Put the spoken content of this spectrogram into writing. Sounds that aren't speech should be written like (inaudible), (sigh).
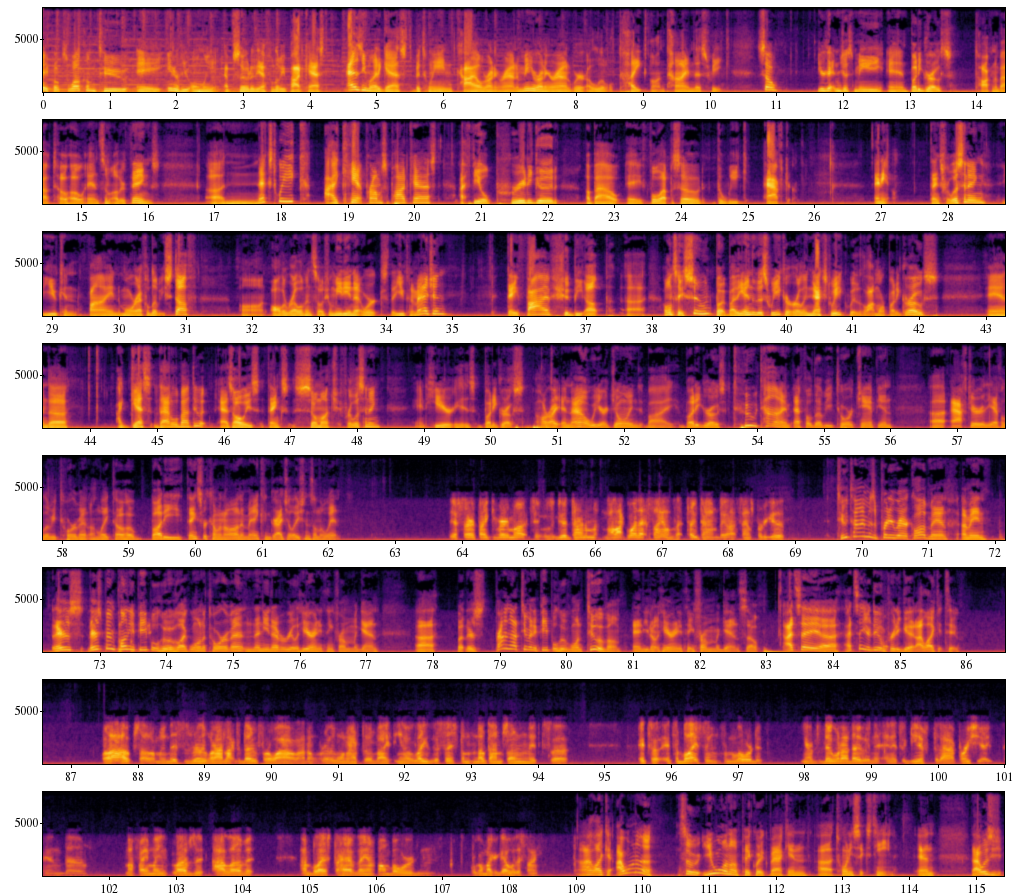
Hey folks, welcome to a interview only episode of the FLW podcast. As you might have guessed, between Kyle running around and me running around, we're a little tight on time this week. So you're getting just me and Buddy Gross talking about Toho and some other things. Uh, next week, I can't promise a podcast. I feel pretty good about a full episode the week after. Anyhow, thanks for listening. You can find more FLW stuff on all the relevant social media networks that you can imagine. Day five should be up, uh, I won't say soon, but by the end of this week or early next week with a lot more Buddy Gross. And uh, I guess that'll about do it. As always, thanks so much for listening. And here is Buddy Gross. All right, and now we are joined by Buddy Gross, two time FLW Tour champion uh, after the FLW Tour event on Lake Toho. Buddy, thanks for coming on, and man, congratulations on the win. Yes, sir. Thank you very much. It was a good tournament, and I like the way that sounds. That two-time deal. That sounds pretty good. Two-time is a pretty rare club, man. I mean, there's there's been plenty of people who have like won a tour event and then you never really hear anything from them again. Uh, but there's probably not too many people who've won two of them and you don't hear anything from them again. So I'd say uh, I'd say you're doing pretty good. I like it too. Well, I hope so. I mean, this is really what I'd like to do for a while. I don't really want to have to, you know, leave the system no time soon. It's uh, it's a it's a blessing from the Lord that you know to do what I do, and and it's a gift that I appreciate. And uh, my family loves it. I love it. I'm blessed to have them on board, and we're gonna make a go with this thing. I like it. I want to. So you won on Pickwick back in uh, 2016, and that was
